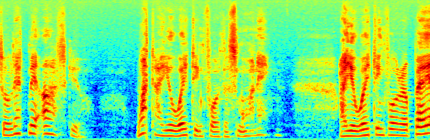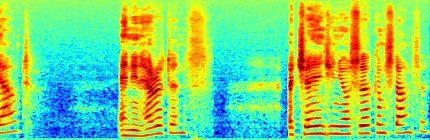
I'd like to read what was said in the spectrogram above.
So let me ask you, what are you waiting for this morning? Are you waiting for a payout? An inheritance? A change in your circumstances?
